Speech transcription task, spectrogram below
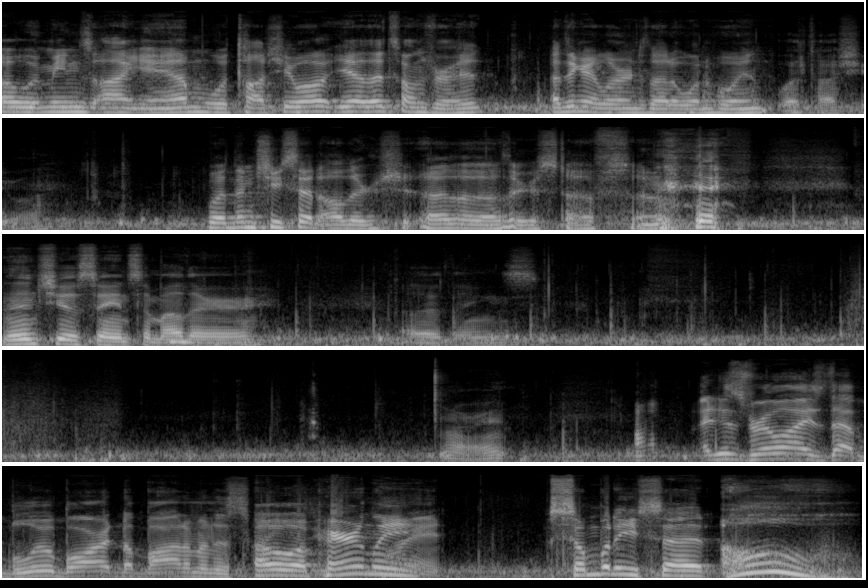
Oh, it means I am Watachiwa? Yeah, that sounds right. I think I learned that at one point. Watashiwa. But then she said other sh- uh, other stuff, so. and then she was saying some other other things. All right. I just realized that blue bar at the bottom of the screen. Oh, apparently- Somebody said, "Oh,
